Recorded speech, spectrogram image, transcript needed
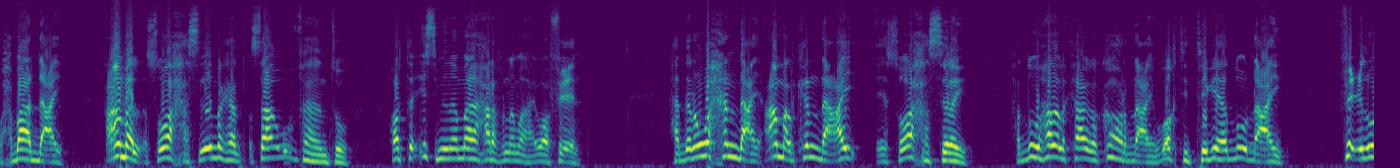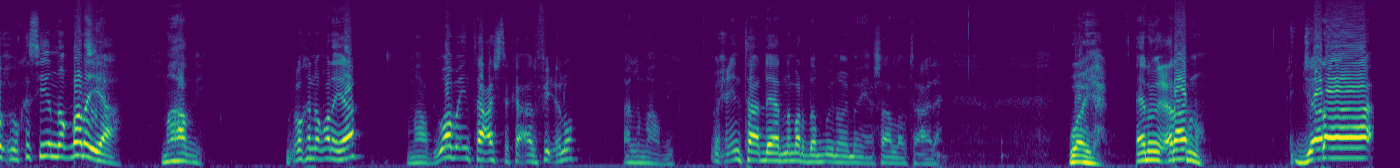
Waxbaa dhacay. Camal soo xasilay markaad saa u fahanto horta ismina maaha xarafna maaha waa ficil هذا واحد دعي عمل كان دعي صاح السري هذو هذا الكارج كهر دعي وقت تيجي هذو دعي فعل وح وكسي النقرة يا ماضي وح النقرة يا ماضي وابا أنت عشت كالفعل الماضي وح أنت دير نمر دمبوي نوي من إن شاء الله تعالى ويا أنا إعرابنا جرى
